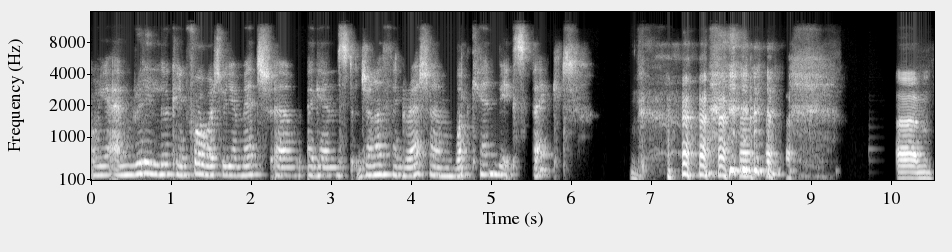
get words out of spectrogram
Oh yeah, I'm really looking forward to your match um, against Jonathan Gresham. What can we expect? um,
